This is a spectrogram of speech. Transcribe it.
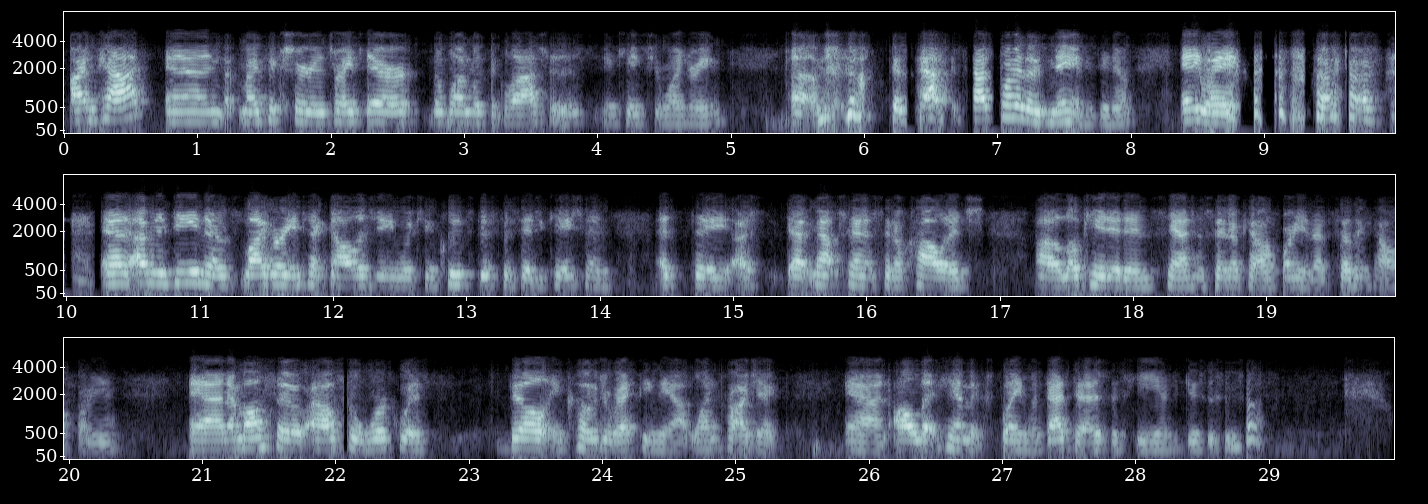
I'm Pat, and my picture is right there, the one with the glasses, in case you're wondering. Because um, Pat, Pat's one of those names, you know. Anyway, and I'm the Dean of Library and Technology, which includes distance education at, the, uh, at Mount San Jacinto College, uh, located in San Jacinto, California, that's Southern California. And I'm also, I also work with Bill in co-directing the At One project, and I'll let him explain what that does as he introduces himself.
